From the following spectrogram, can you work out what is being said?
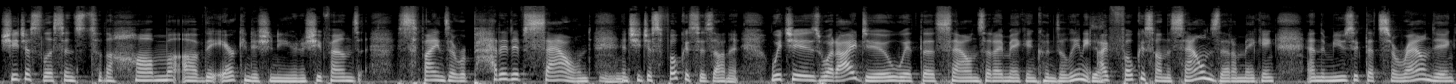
she just listens to the hum of the air conditioning unit. She finds finds a repetitive sound, and she just focuses on it, which is what I do with the sounds that I make in Kundalini. Yeah. I focus on the sounds that I'm making and the music that's surrounding.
